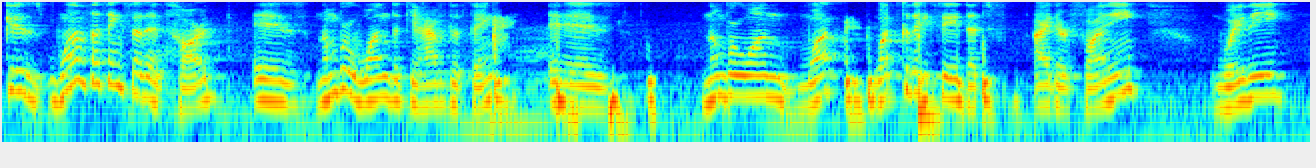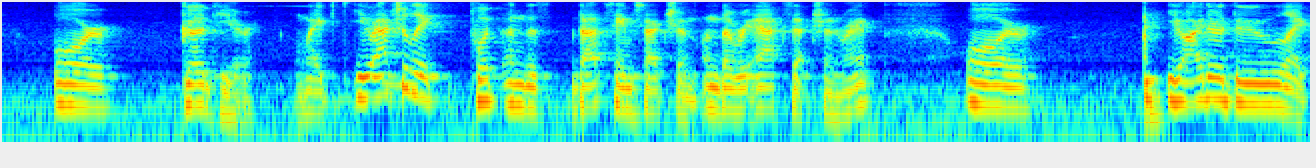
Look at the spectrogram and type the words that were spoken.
Because one of the things that it's hard is number one that you have to think is number one what what could I say that's either funny, witty, or good here. Like you actually put in this that same section on the react section, right? Or you either do like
